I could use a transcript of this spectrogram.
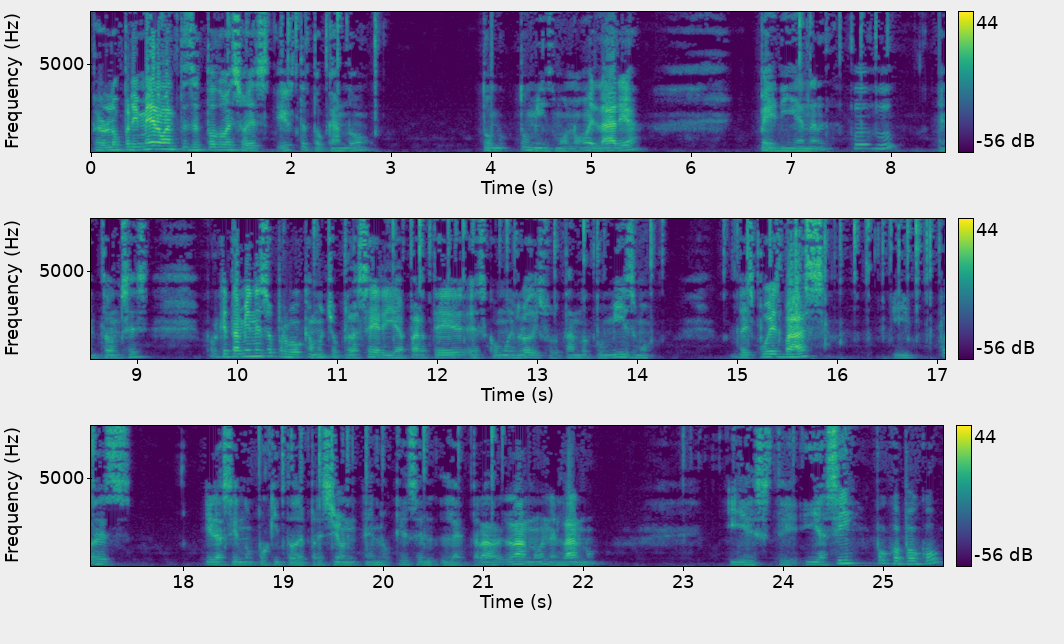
Pero lo primero antes de todo eso es irte tocando tú, tú mismo, ¿no? El área perianal. Entonces, porque también eso provoca mucho placer y aparte es como irlo disfrutando tú mismo. Después vas y puedes ir haciendo un poquito de presión en lo que es el- la entrada del ano, en el ano. Y este, y así, poco a poco,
